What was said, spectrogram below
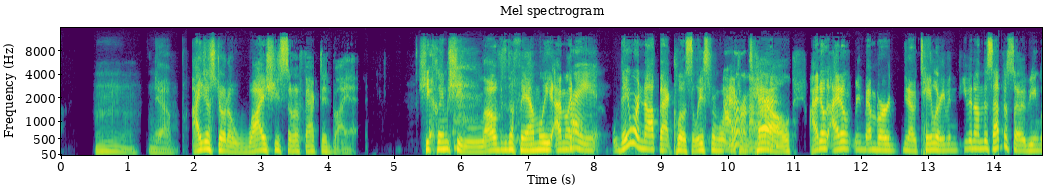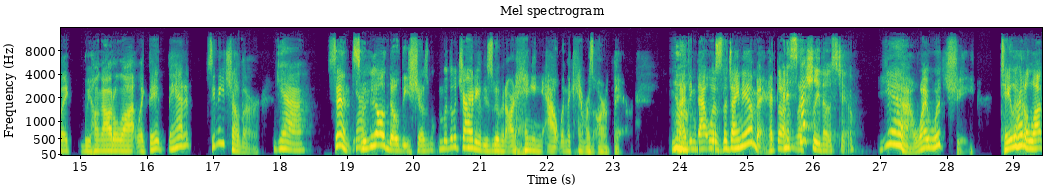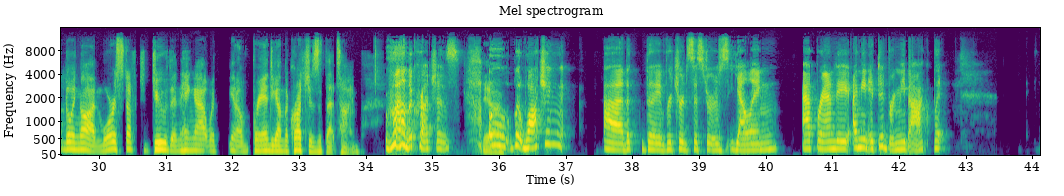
Mm, yeah i just don't know why she's so affected by it she claims she loved the family i'm like right. they were not that close, at least from what I we can remember. tell. I don't I don't remember, you know, Taylor even even on this episode being like we hung out a lot. Like they they hadn't seen each other Yeah. since. Yeah. We all know these shows. The majority of these women aren't hanging out when the cameras aren't there. No. And I think that was the dynamic. I thought and like, especially those two. yeah, why would she? Taylor had a lot going on, more stuff to do than hang out with, you know, Brandi on the crutches at that time. Well, the crutches. Yeah. Oh, but watching uh the the Richard sisters yelling at Brandi, I mean, it did bring me back, but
